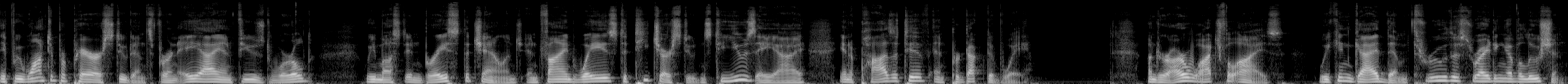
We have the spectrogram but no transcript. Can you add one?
If we want to prepare our students for an AI infused world, we must embrace the challenge and find ways to teach our students to use AI in a positive and productive way. Under our watchful eyes, we can guide them through this writing evolution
